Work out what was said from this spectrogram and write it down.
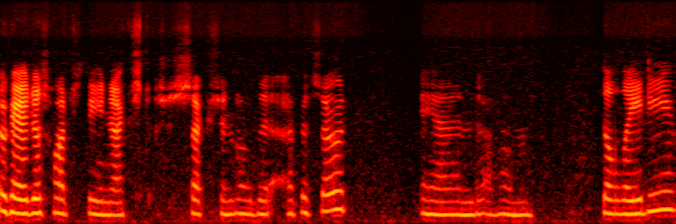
Okay, I just watched the next section of the episode, and um, the lady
